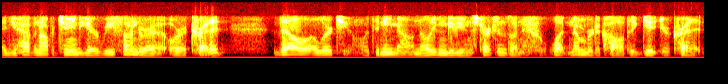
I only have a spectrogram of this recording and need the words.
and you have an opportunity to get a refund or a, or a credit, they'll alert you with an email, and they'll even give you instructions on what number to call to get your credit.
